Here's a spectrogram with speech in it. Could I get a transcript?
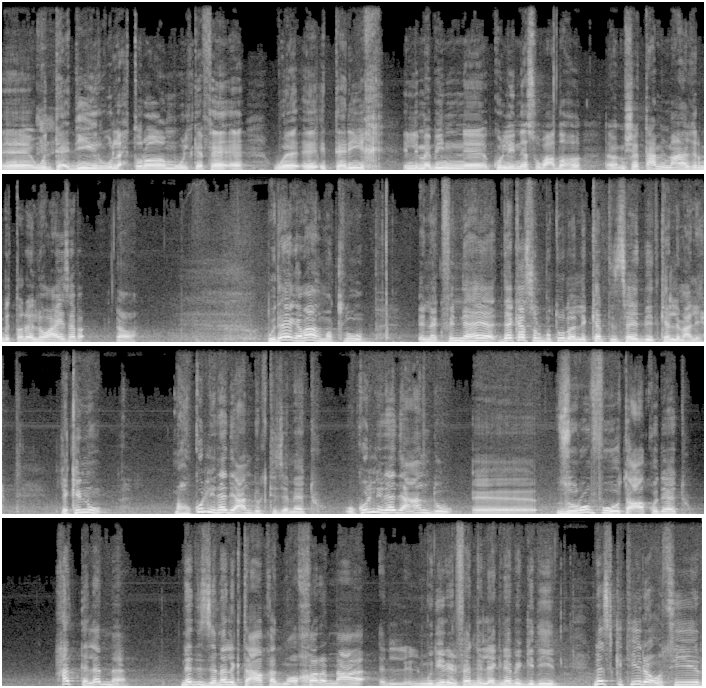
آه، والتقدير والاحترام والكفاءة والتاريخ اللي ما بين كل الناس وبعضها؟ مش هتتعامل معاها غير بالطريقة اللي هو عايزها بقى. آه. وده يا جماعة المطلوب إنك في النهاية ده كأس البطولة اللي الكابتن سيد بيتكلم عليها. لكنه ما هو كل نادي عنده التزاماته وكل نادي عنده آه، ظروفه وتعاقداته. حتى لما نادي الزمالك تعاقد مؤخرا مع ال- المدير الفني الأجنبي الجديد. ناس كتيرة أثير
